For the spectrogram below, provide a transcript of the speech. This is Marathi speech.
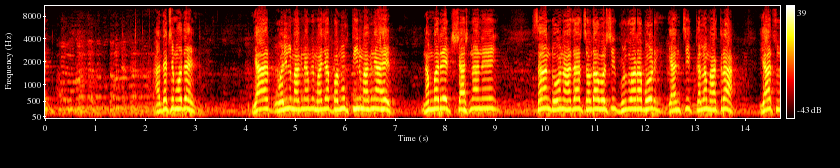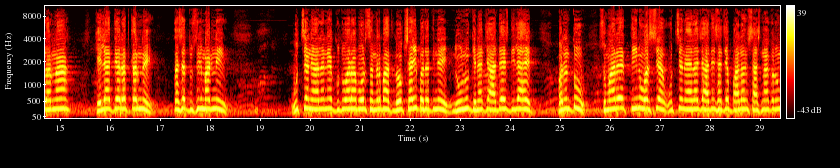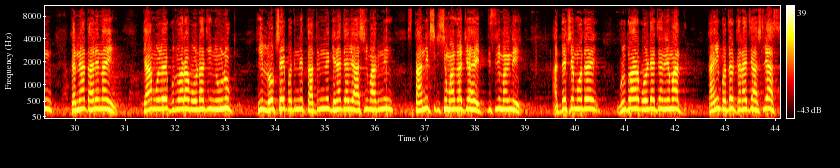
अध्यक्ष महोदय या वरील मागण्यामध्ये माझ्या प्रमुख तीन मागण्या आहेत. नंबर एक शासनाने सन दोन हजार चौदा वर्षी गुरुद्वारा बोर्ड यांची कलम अकरा यात सुधारणा केल्या ते रद्द करणे. तसेच दुसरी मागणी उच्च न्यायालयाने गुरुद्वारा बोर्ड संदर्भात लोकशाही पद्धतीने निवडणूक घेण्याचे आदेश दिले आहेत. परंतु सुमारे तीन वर्ष उच्च न्यायालयाच्या आदेशाचे पालन शासनाकडून करण्यात आले नाही. त्यामुळे गुरुद्वारा बोर्डाची निवडणूक ही लोकशाही पद्धतीने तातडीने घेण्यात यावी अशी मागणी स्थानिक समाजाची आहे. तिसरी मागणी अध्यक्ष महोदय गुरुद्वारा बोर्डाच्या नियमात काही बदल करायचे असल्यास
